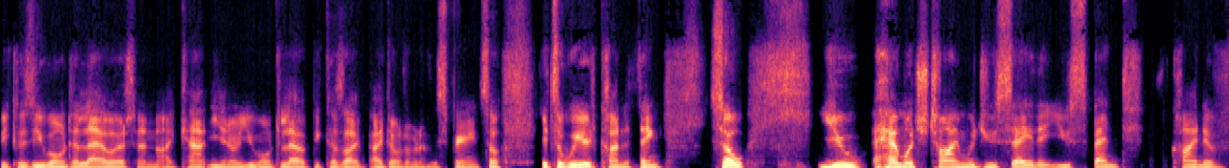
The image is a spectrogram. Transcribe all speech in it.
because you won't allow it. And I can't, you know, you won't allow it because I, I don't have enough experience. So it's a weird kind of thing. So you, how much time would you say that you spent kind of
